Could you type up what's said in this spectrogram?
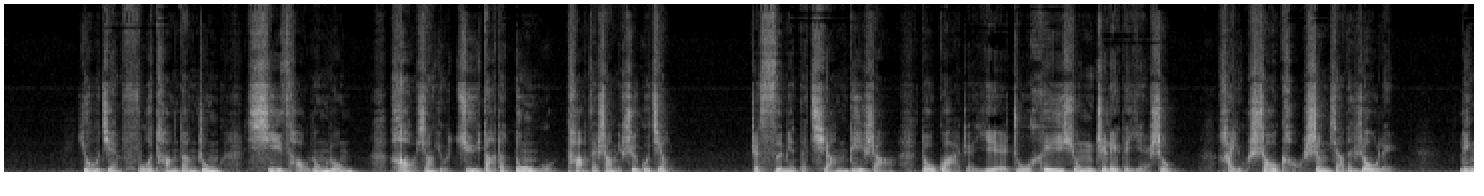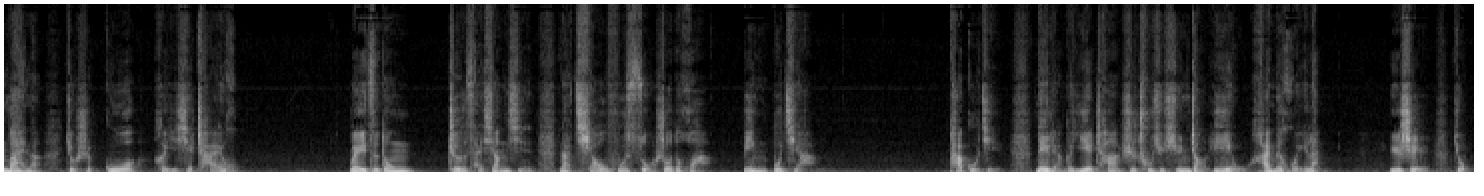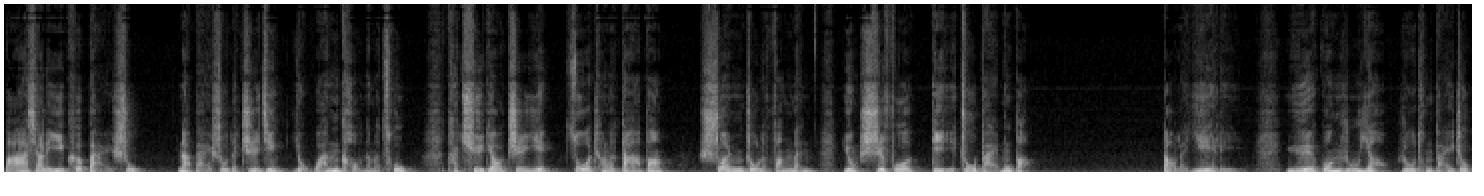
又见佛堂当中细草茸茸，好像有巨大的动物躺在上面睡过觉。这四面的墙壁上都挂着野猪、黑熊之类的野兽，还有烧烤剩下的肉类。另外呢，就是锅和一些柴火。韦子东这才相信那樵夫所说的话并不假。他估计那两个夜叉是出去寻找猎物，还没回来，于是就拔下了一棵柏树。那柏树的直径有碗口那么粗，他去掉枝叶，做成了大棒。拴住了房门，用石佛抵住柏木棒。到了夜里，月光如耀，如同白昼。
